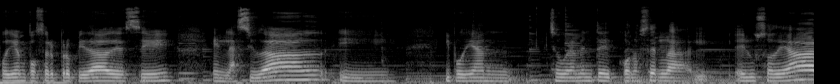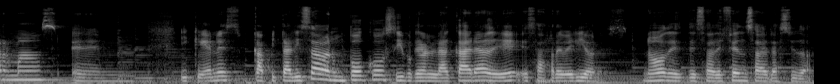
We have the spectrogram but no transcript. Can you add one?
podían poseer propiedades en la ciudad y, podían seguramente conocer el uso de armas. Em, y quienes capitalizaban un poco, sí, porque eran la cara de esas rebeliones de, esa defensa de la ciudad.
